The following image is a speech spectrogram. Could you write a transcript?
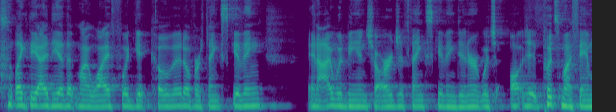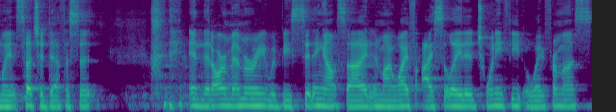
like the idea that my wife would get COVID over Thanksgiving and I would be in charge of Thanksgiving dinner, which it puts my family at such a deficit. and that our memory would be sitting outside and my wife isolated 20 feet away from us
